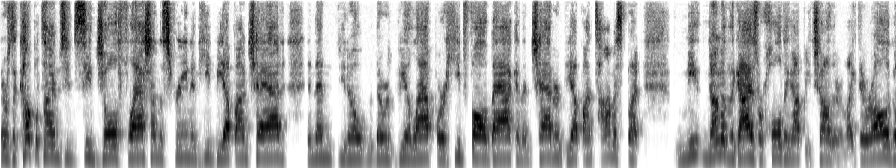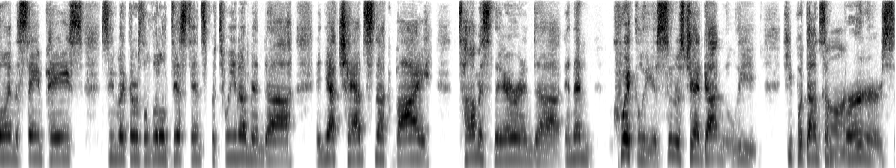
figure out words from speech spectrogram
there was a couple times you'd see Joel flash on the screen and he'd be up on Chad, and then you know there would be a lap where he'd fall back and then Chad would be up on Thomas, but ne- none of the guys were holding up each other. Like they were all going the same pace. Seemed like there was a little distance between them, and uh, and yeah, Chad snuck by Thomas there, and uh, and then quickly as soon as Chad got into the lead, he put down some Gone. burners,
